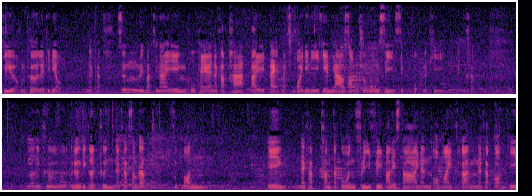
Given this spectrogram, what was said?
ที่เหลือของเธอเลยทีเดียวนะครับซึ่งริบัคคิน่าเองผู้แพ้นะครับพลาดไป 8 match point ในนี้เกมยาว 2 ชั่วโมง 46 นาทีนะครับนี่คือเรื่องที่เกิดขึ้นนะครับสำหรับฟุตบอล เองนะครับคำตะโกน Free, free Palestine นั้นออกมาอีกครั้งนะครับก่อนที่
